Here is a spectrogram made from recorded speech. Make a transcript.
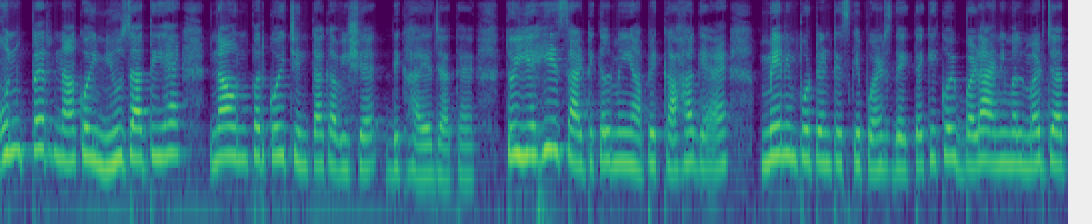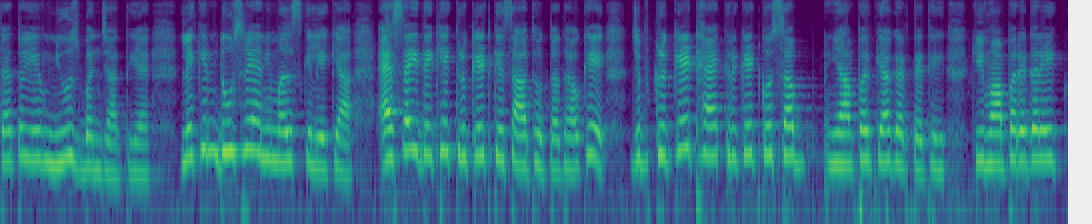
उन पर ना कोई न्यूज़ आती है, ना उन पर कोई चिंता का विषय दिखाया जाता है। तो यही इस आर्टिकल में यहाँ पे कहा गया है। मेन इंपॉर्टेंट इसके पॉइंट्स देखते हैं कि कोई बड़ा एनिमल मर जाता है तो ये न्यूज़ बन जाती है। लेकिन दूसरे एनिमल्स के लिए क्या? ऐसा ही देखिए क्रिकेट के साथ होता था ओके जब क्रिकेट है क्रिकेट को सब यहाँ पर क्या करते थे कि वहाँ पर अगर एक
